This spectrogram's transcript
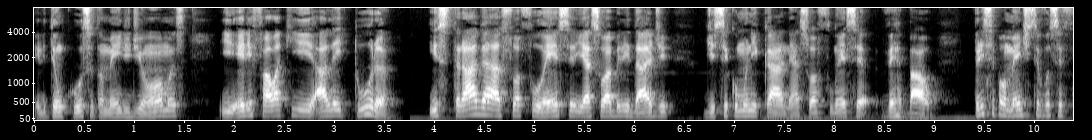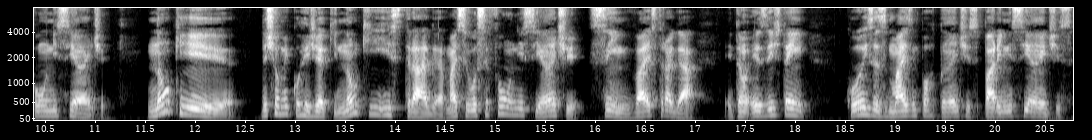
ele tem um curso também de idiomas e ele fala que a leitura estraga a sua fluência e a sua habilidade de se comunicar, né? A sua fluência verbal, principalmente se você for um iniciante. Não que Deixa eu me corrigir aqui, não que estraga, mas se você for um iniciante, sim, vai estragar. Então existem coisas mais importantes para iniciantes.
